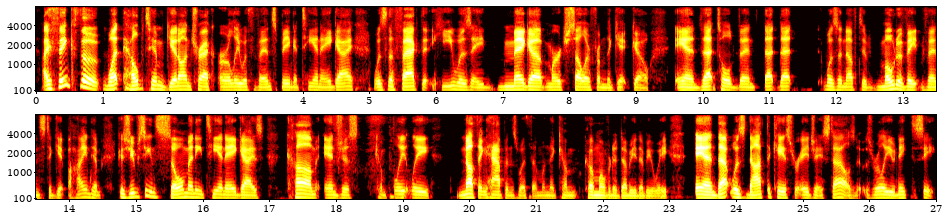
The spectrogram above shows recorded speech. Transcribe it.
I think the what helped him get on track early with Vince being a TNA guy was the fact that he was a mega merch seller from the get go, and that told Vince that that was enough to motivate Vince to get behind him because you've seen so many TNA guys come and just completely nothing happens with them when they come come over to WWE, and that was not the case for AJ Styles. and It was really unique to see.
